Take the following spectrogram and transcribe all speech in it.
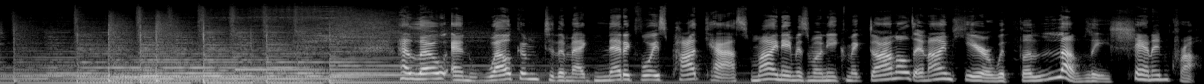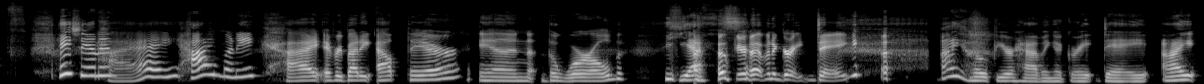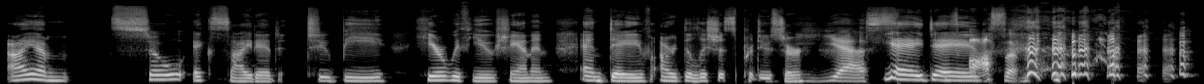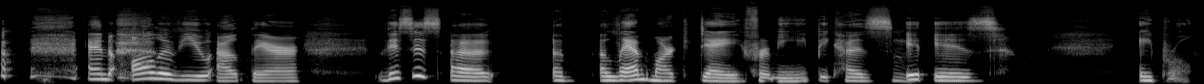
Hello and welcome to the Magnetic Voice podcast. My name is Monique McDonald and I'm here with the lovely Shannon Kropf. Hey, Shannon. Hi. Hi, Monique. Hi, everybody out there in the world. Yes. I hope you're having a great day. I hope you're having a great day. I I am so excited to be here with you, Shannon, and Dave, our delicious producer. Yes. Yay, Dave. awesome. and all of you out there. This is a a a landmark day for me because hmm. it is April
